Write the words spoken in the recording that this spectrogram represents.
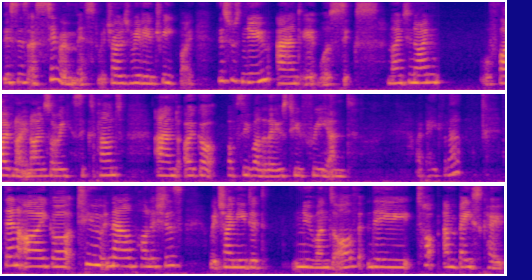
This is a serum mist, which I was really intrigued by. This was new and it was six ninety nine or five ninety nine, sorry, six pounds. And I got obviously one of those two free and I paid for that. Then I got two nail polishes, which I needed new ones of. The top and base coat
